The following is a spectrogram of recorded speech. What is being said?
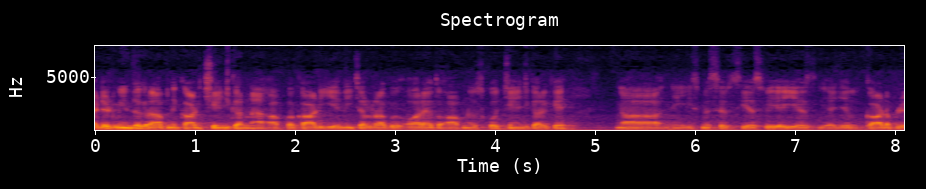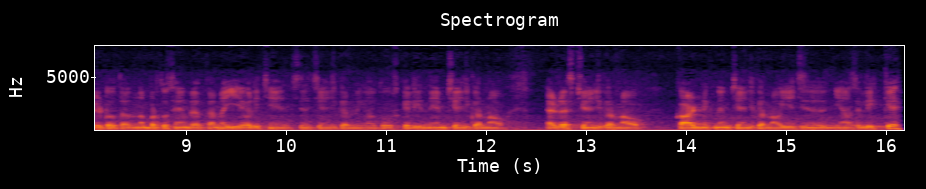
एडिट मीन्स अगर आपने कार्ड चेंज करना है, आपका कार्ड ये नहीं चल रहा, कोई और है तो आपने उसको चेंज करके नहीं, इसमें सिर्फ़ सी एस वी या ये जब कार्ड अपडेट होता है नंबर तो सेम रहता है ना, ये वाली चेंज चेंज चेंज करनी हो तो उसके लिए नेम चेंज करना हो एड्रेस चेंज करना हो कार्ड निक नेम चेंज करना हो, ये चीज़ें यहाँ से लिख के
